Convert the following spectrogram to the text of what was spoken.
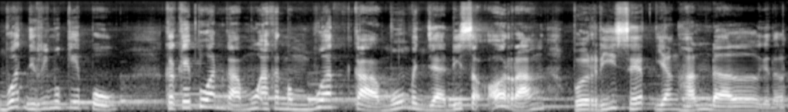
Buat dirimu kepo. Kekepuan kamu akan membuat kamu menjadi seorang periset yang handal gitu loh.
